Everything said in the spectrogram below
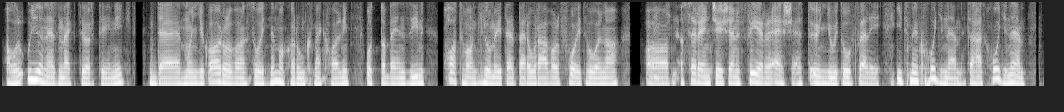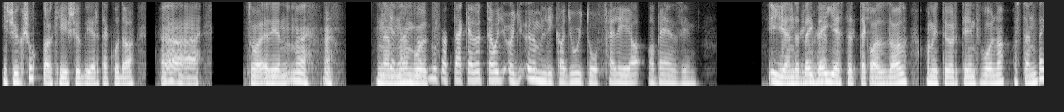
ahol ugyanez megtörténik, de mondjuk arról van szó, hogy nem akarunk meghalni, ott a benzin 60 km per órával folyt volna a, a szerencsésen félre esett öngyújtó felé. Itt meg hogy nem? Tehát hogy nem? És ők sokkal később értek oda. Ah, szóval ez ilyen... Nem, Igen, nem volt... mutatták előtte, hogy, hogy ömlik a gyújtó felé a, a benzin. Igen, de be, beijesztettek azzal, ami történt volna, aztán, be,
